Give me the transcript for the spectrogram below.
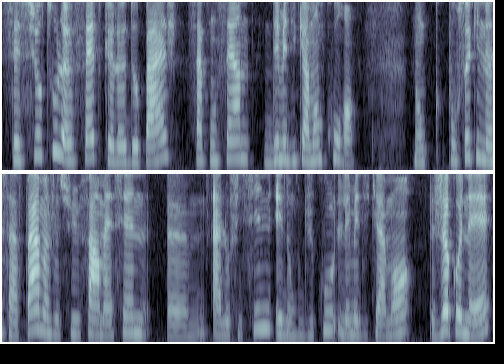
c'est surtout le fait que le dopage, ça concerne des médicaments courants. Donc, pour ceux qui ne le savent pas, moi je suis pharmacienne euh, à l'officine et donc du coup, les médicaments, je connais,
